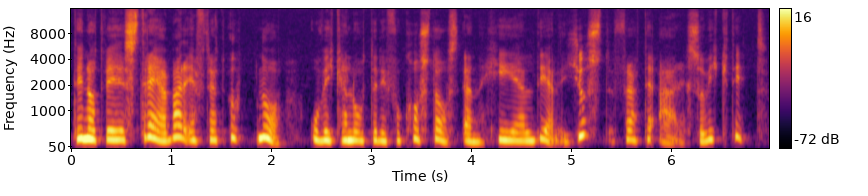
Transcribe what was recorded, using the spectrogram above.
Det är något vi strävar efter att uppnå och vi kan låta det få kosta oss en hel del just för att det är så viktigt.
